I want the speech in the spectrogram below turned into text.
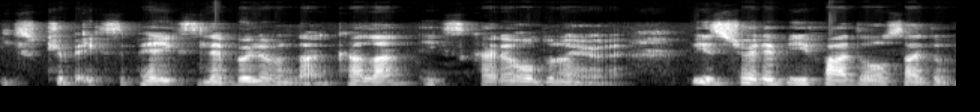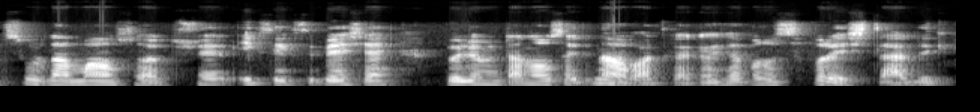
x küp eksi px ile bölümünden kalan x kare olduğuna göre. Biz şöyle bir ifade olsaydı buradan bağımsız olarak düşünelim. x eksi 5'e bölümünden olsaydı ne yapardık arkadaşlar? Bunu 0 eşitlerdik.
